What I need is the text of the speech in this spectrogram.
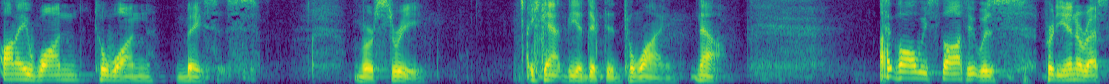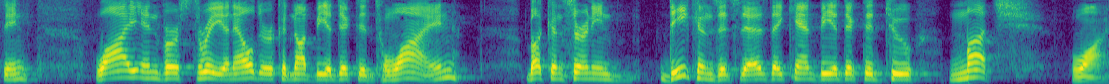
on a one to one basis. Verse 3 he can't be addicted to wine. Now, I've always thought it was pretty interesting why in verse 3 an elder could not be addicted to wine, but concerning deacons it says they can't be addicted to much wine.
